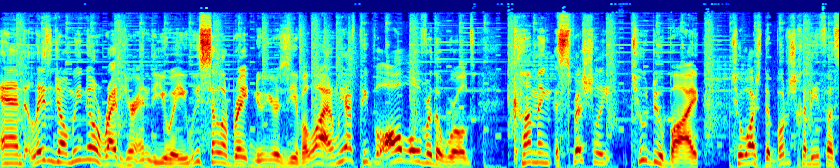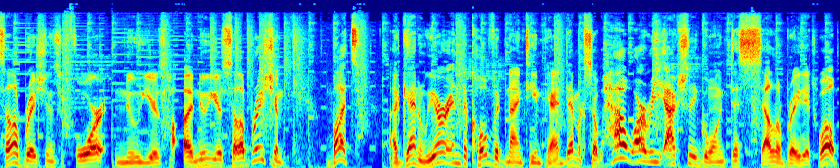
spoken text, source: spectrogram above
And ladies and gentlemen, we know right here in the UAE, we celebrate New Year's Eve a lot, and we have people all over the world coming, especially to Dubai, to watch the Burj Khalifa celebrations for New Year's a New Year's celebration. But again, we are in the COVID-19 pandemic, so how are we actually going to celebrate it? Well,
